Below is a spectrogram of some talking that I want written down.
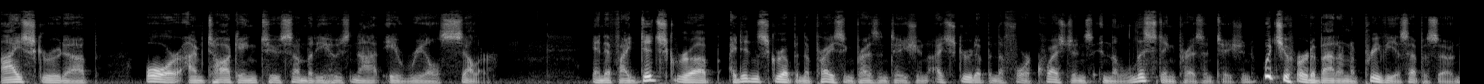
I screwed up or I'm talking to somebody who's not a real seller. And if I did screw up, I didn't screw up in the pricing presentation. I screwed up in the four questions in the listing presentation, which you heard about on a previous episode.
